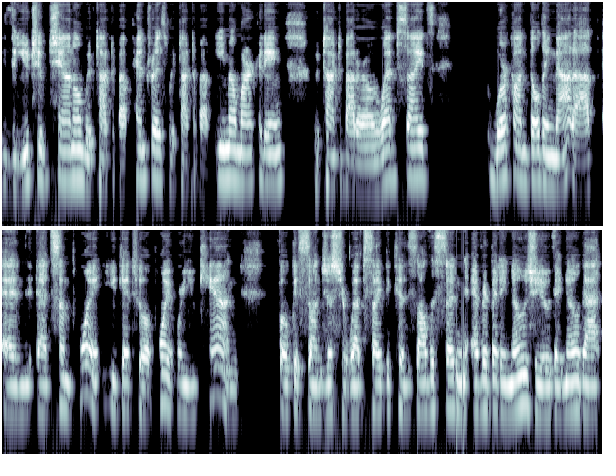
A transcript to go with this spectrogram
the YouTube channel, we've talked about Pinterest, we've talked about email marketing, we've talked about our own websites. Work on building that up and at some point you get to a point where you can focus on just your website because all of a sudden everybody knows you. They know that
